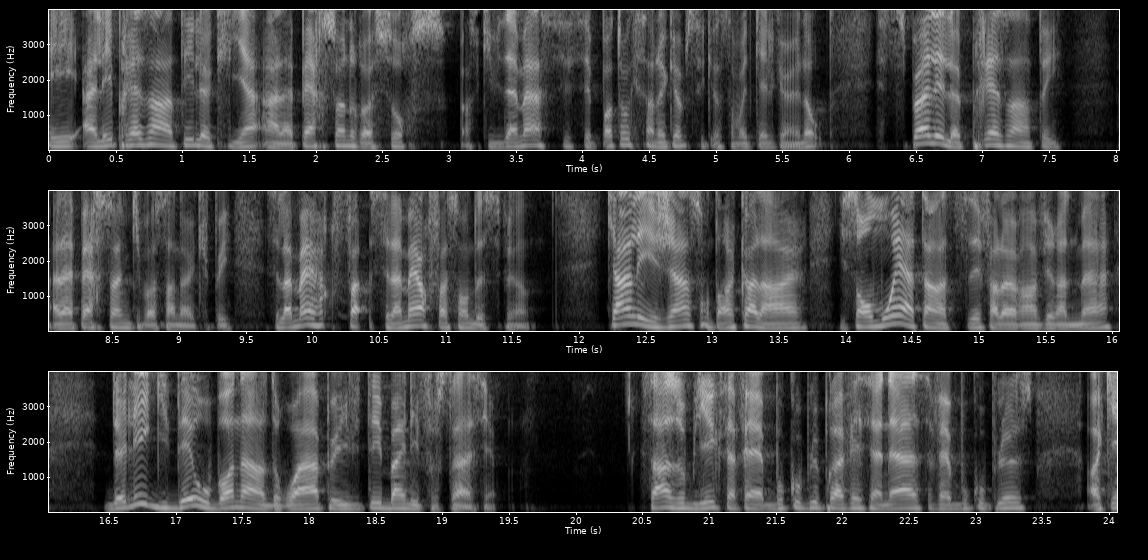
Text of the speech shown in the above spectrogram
et aller présenter le client à la personne ressource, parce qu'évidemment, si c'est pas toi qui s'en occupe, c'est que ça va être quelqu'un d'autre. Si tu peux aller le présenter à la personne qui va s'en occuper, c'est la meilleure, c'est la meilleure façon de s'y prendre. Quand les gens sont en colère, ils sont moins attentifs à leur environnement, de les guider au bon endroit peut éviter bien des frustrations. Sans oublier que ça fait beaucoup plus professionnel, ça fait beaucoup plus, OK,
